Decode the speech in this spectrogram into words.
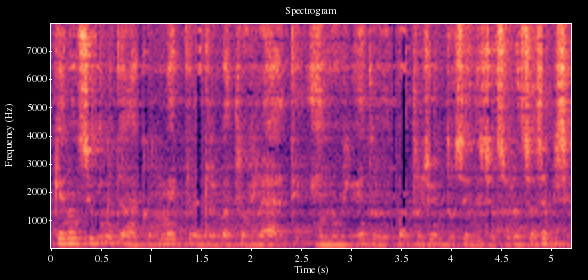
che non si limitano a commettere 3-4 reati e non rientrano nel 416 associazioni semplici,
